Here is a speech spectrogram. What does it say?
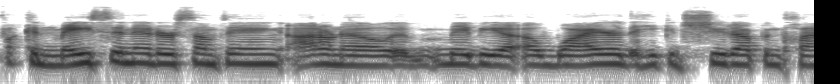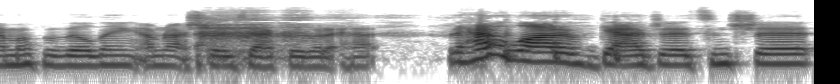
fucking mace in it or something. I don't know. Maybe a, a wire that he could shoot up and climb up a building. I'm not sure exactly what it had. But it had a lot of gadgets and shit.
